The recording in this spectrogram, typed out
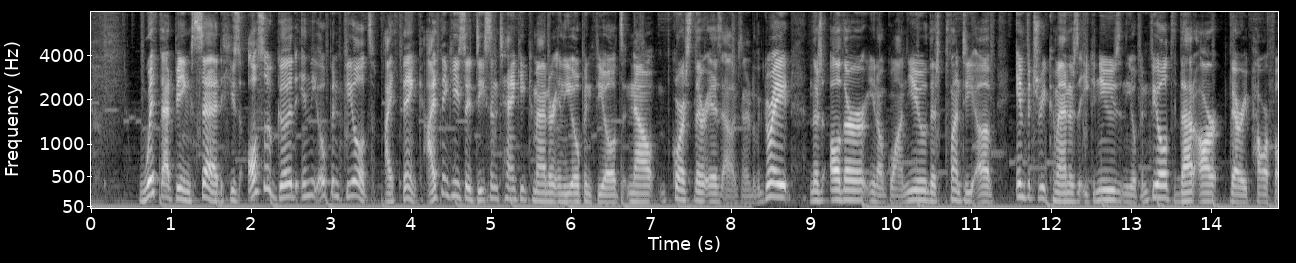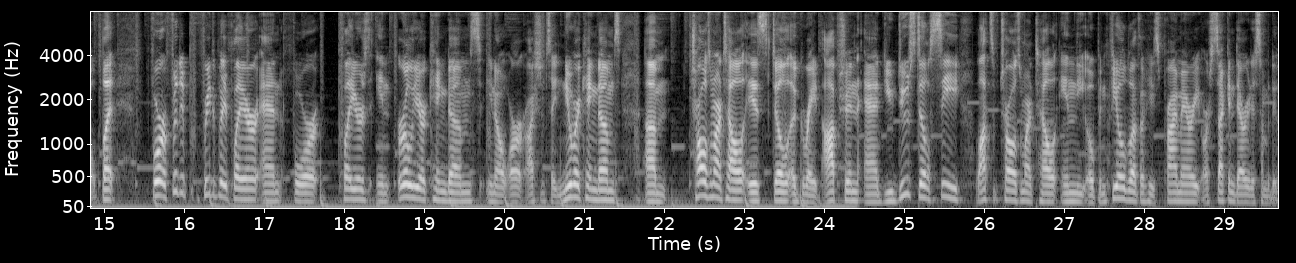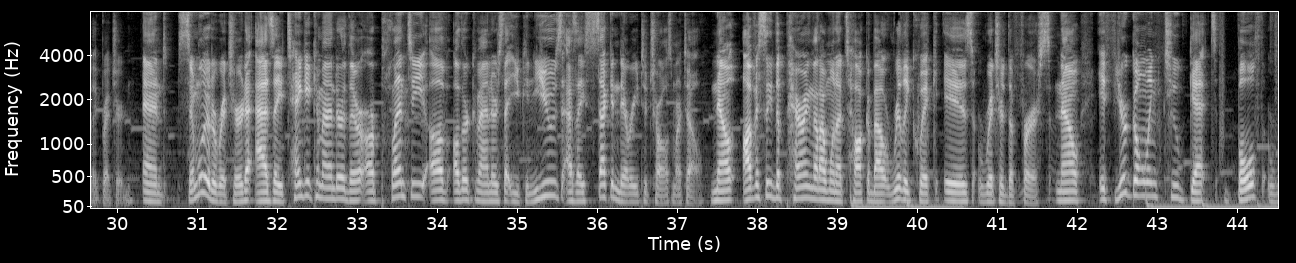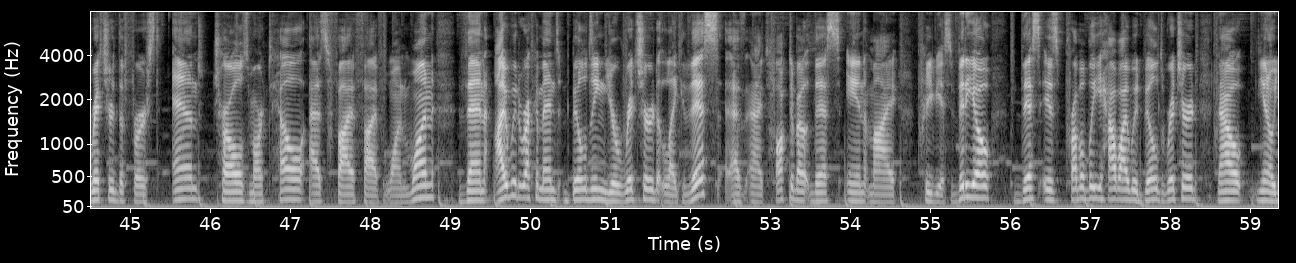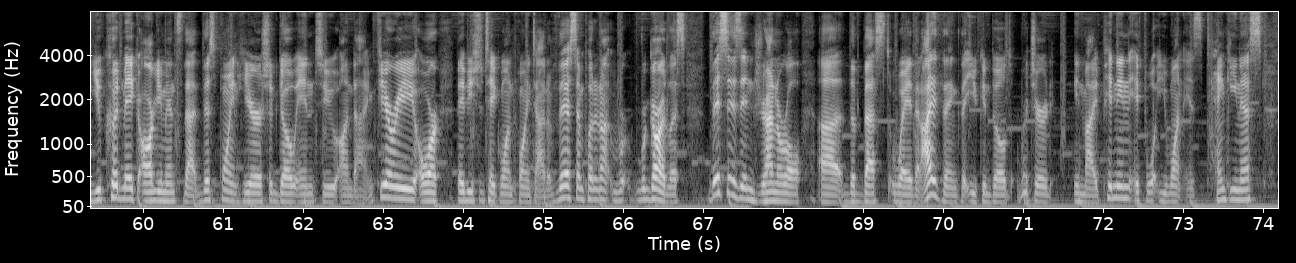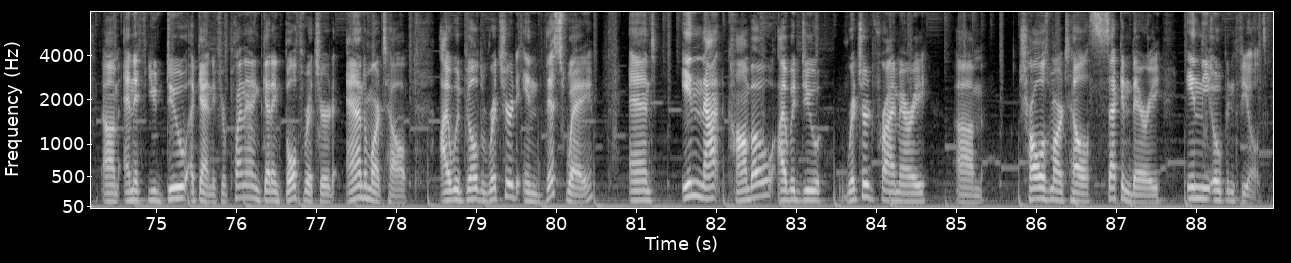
With that being said he's also good in the open field I think. I think he's a decent tanky commander in the open field now of course there is Alexander the Great and there's other you know Guan Yu. There's plenty of infantry commanders that you can use in the open field that are very powerful. But for a free to play player and for players in earlier kingdoms you know or I should say newer kingdoms um Charles Martel is still a great option and you do still see lots of Charles Martel in the open field whether he's primary or secondary to somebody like Richard. And similar to Richard as a tanky commander there are plenty of other commanders that you can use as a secondary to Charles Martel. Now obviously the pairing that I want to talk about really quick is Richard the first. Now if you're going to get both Richard the first and Charles Martel as 5511 then I would recommend building your Richard like this as and I talked about this in my previous video. This is probably how I would build Richard. Now you know you could make arguments that this point here should go into Undying Fury or maybe you should take one point out of this and put it on regardless. This is in general uh the best way that I think that you can build Richard in my opinion if what you want is tankiness um, and if you do again if you're planning on getting both Richard and Martel I would build Richard in this way. And in that combo I would do Richard primary um, Charles Martel secondary in the open field.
